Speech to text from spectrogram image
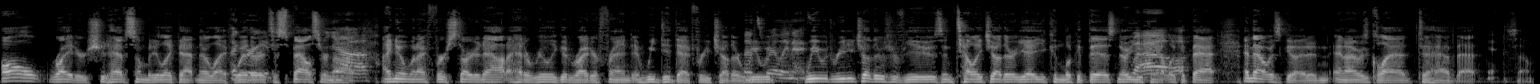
all writers should have somebody like that in their life, whether it's a spouse or Yeah. not. I know when I first started out, I had a really good writer friend, and we did that for each other. we would really nice. we would read each other's reviews and tell each other, yeah, you can look at this, no, you can't look at that, and that was good, and and I was glad to have that. So.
